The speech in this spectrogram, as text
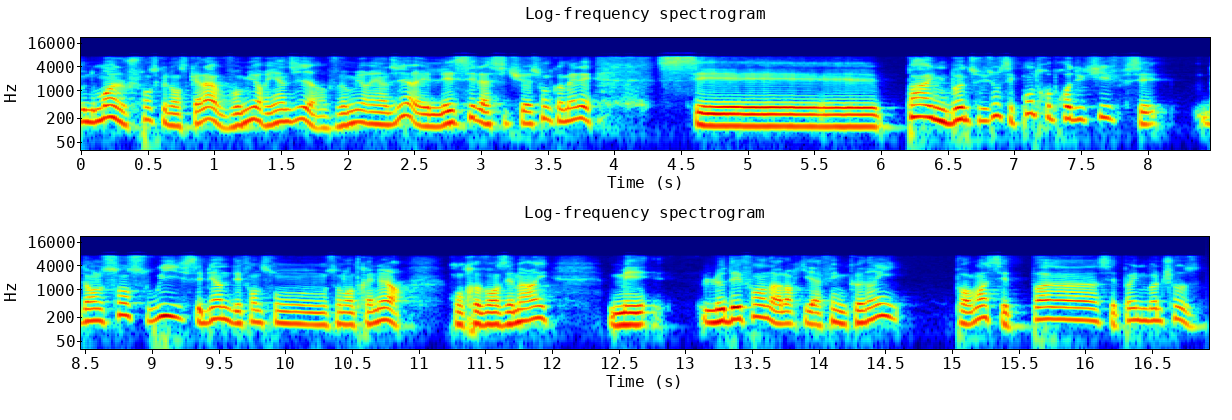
moi, je pense que dans ce cas-là, vaut mieux rien dire, vaut mieux rien dire et laisser la situation comme elle est. C'est pas une bonne solution, c'est contre-productif. C'est dans le sens, oui, c'est bien de défendre son, son entraîneur contre Marie mais le défendre alors qu'il a fait une connerie, pour moi, c'est pas, c'est pas une bonne chose.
